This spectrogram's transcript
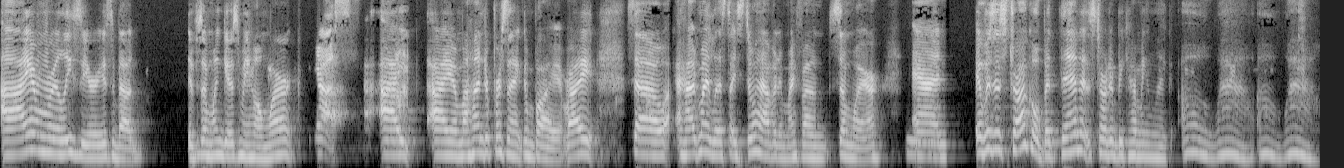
I am really serious about if someone gives me homework. Yes. I I am 100% compliant, right? So I had my list. I still have it in my phone somewhere. Mm-hmm. And it was a struggle, but then it started becoming like, oh, wow, oh, wow,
